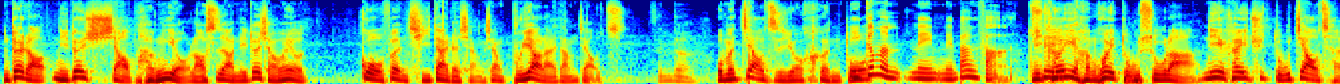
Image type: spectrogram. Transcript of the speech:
你对老，你对小朋友，老师啊，你对小朋友过分期待的想象，不要来当教职，真的。我们教职有很多，你根本没没办法。你可以很会读书啦，你也可以去读教程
